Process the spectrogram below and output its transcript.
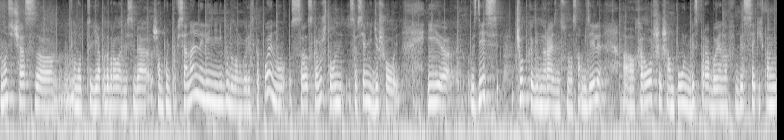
Но сейчас э, вот я подобрала для себя шампунь профессиональной линии. Не буду вам говорить какой, но скажу, что он совсем не дешевый. И здесь четко видно разницу на самом деле. Хороший шампунь без парабенов, без всяких там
